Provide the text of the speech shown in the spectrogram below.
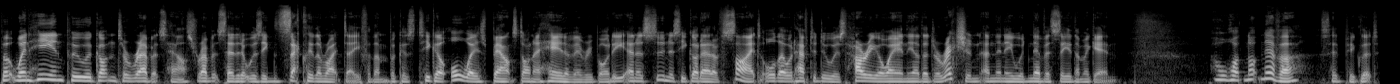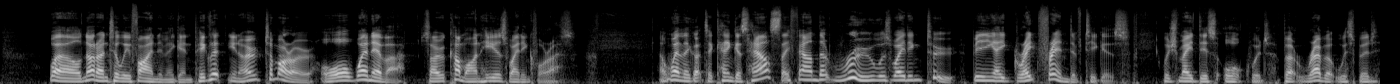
But when he and Pooh had gotten to Rabbit's house, Rabbit said that it was exactly the right day for them because Tigger always bounced on ahead of everybody, and as soon as he got out of sight, all they would have to do was hurry away in the other direction, and then he would never see them again. Oh, what, not never? said Piglet. Well, not until we find him again, Piglet, you know, tomorrow, or whenever. So come on, he is waiting for us. And when they got to Kanga's house, they found that Roo was waiting too, being a great friend of Tigger's which made this awkward, but Rabbit whispered,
